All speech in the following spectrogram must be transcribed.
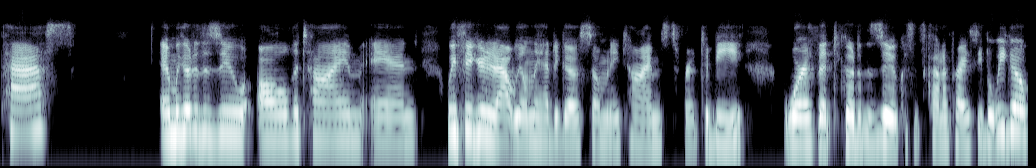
pass and we go to the zoo all the time and we figured it out we only had to go so many times for it to be worth it to go to the zoo because it's kind of pricey but we go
